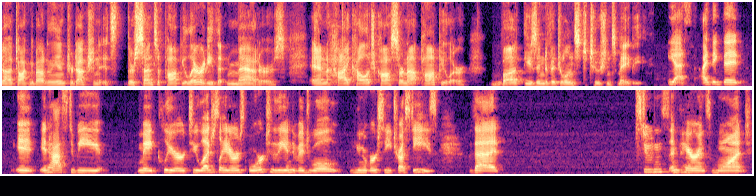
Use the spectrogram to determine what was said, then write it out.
uh, talking about in the introduction it's their sense of popularity that matters and high college costs are not popular but these individual institutions may be. Yes i think that it it has to be made clear to legislators or to the individual university trustees that students and parents want,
